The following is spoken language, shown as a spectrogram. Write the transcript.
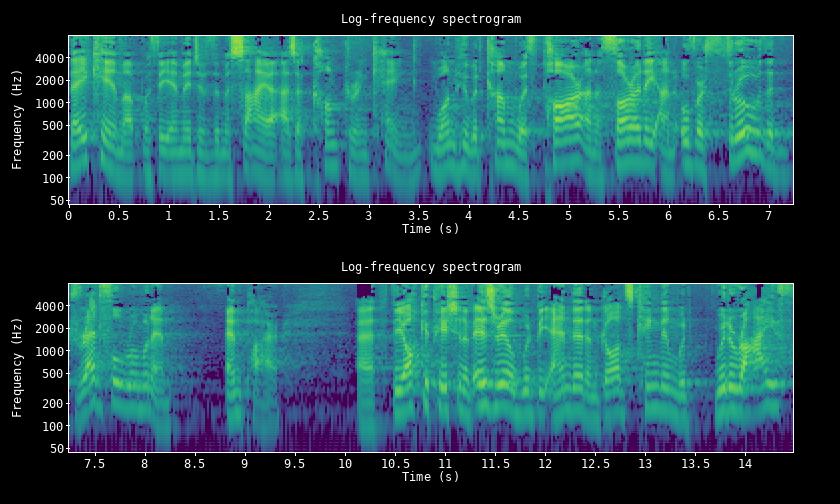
They came up with the image of the Messiah as a conquering king, one who would come with power and authority and overthrow the dreadful Roman Empire. Uh, the occupation of Israel would be ended and God's kingdom would, would arrive.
